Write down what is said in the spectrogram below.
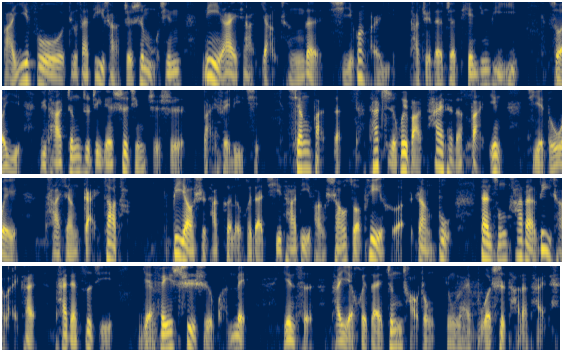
把衣服丢在地上只是母亲溺爱下养成的习惯而已。他觉得这天经地义，所以与他争执这件事情只是白费力气。相反的，他只会把太太的反应解读为他想改造他，必要时他可能会在其他地方稍作配合让步。但从他的立场来看，太太自己也非事事完美。因此，他也会在争吵中用来驳斥他的太太。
